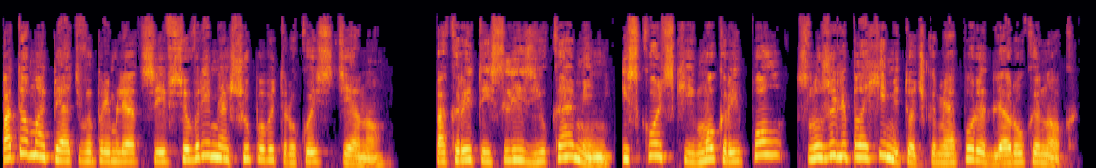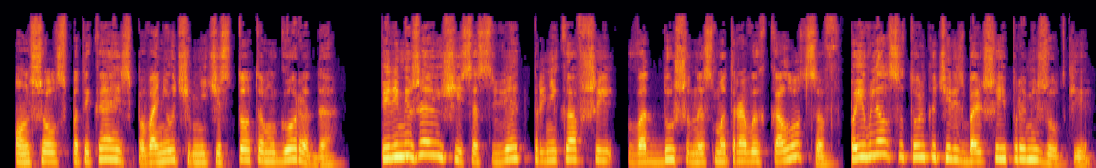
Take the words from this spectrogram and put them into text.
потом опять выпрямляться и все время ощупывать рукой стену. Покрытый слизью камень и скользкий мокрый пол служили плохими точками опоры для рук и ног. Он шел, спотыкаясь по вонючим нечистотам города. Перемежающийся свет, проникавший в отдушины смотровых колодцев, появлялся только через большие промежутки,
